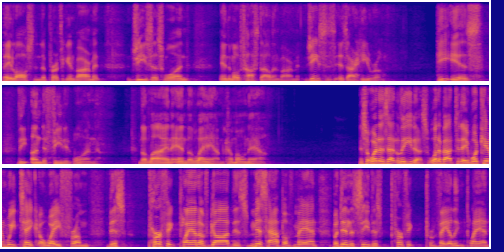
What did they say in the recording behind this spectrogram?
They lost in the perfect environment. Jesus won in the most hostile environment. Jesus is our hero. He is the undefeated one, the lion and the lamb. Come on now. And so, where does that lead us? What about today? What can we take away from this perfect plan of God, this mishap of man, but then to see this perfect prevailing plan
